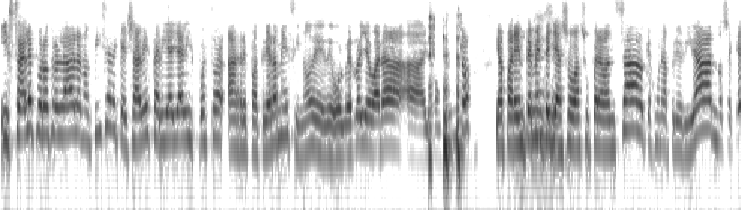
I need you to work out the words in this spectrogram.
y sale por otro lado la noticia de que Xavi estaría ya dispuesto a, a repatriar a Messi, ¿no? De, de volverlo a llevar al conjunto, que aparentemente ya eso va súper avanzado, que es una prioridad, no sé qué.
